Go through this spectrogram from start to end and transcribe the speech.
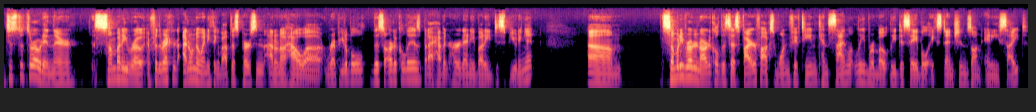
just to throw it in there, somebody wrote, and for the record, I don't know anything about this person. I don't know how uh, reputable this article is, but I haven't heard anybody disputing it. Um, somebody wrote an article that says Firefox 115 can silently remotely disable extensions on any site.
